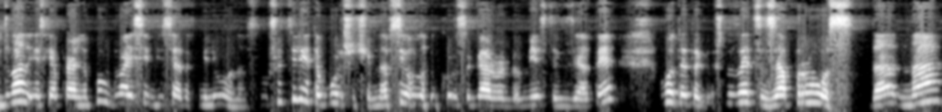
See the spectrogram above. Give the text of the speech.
2, если я правильно помню, 2,7 миллиона слушателей. Это больше, чем на все онлайн-курсы Гарварда вместе взятые. Вот это, что называется, запрос да, на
